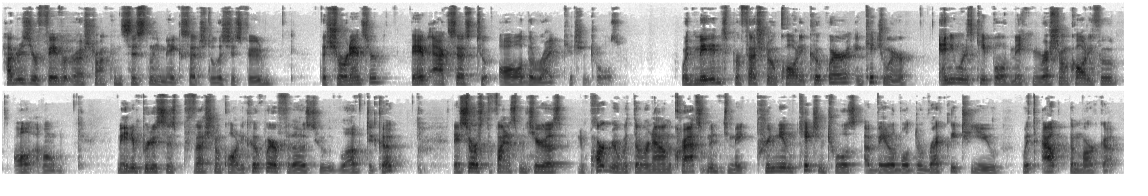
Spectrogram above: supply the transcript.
How does your favorite restaurant consistently make such delicious food? The short answer they have access to all the right kitchen tools. With Made In's professional quality cookware and kitchenware, anyone is capable of making restaurant quality food all at home. Made In produces professional quality cookware for those who love to cook. They source the finest materials and partner with the renowned craftsmen to make premium kitchen tools available directly to you without the markup.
